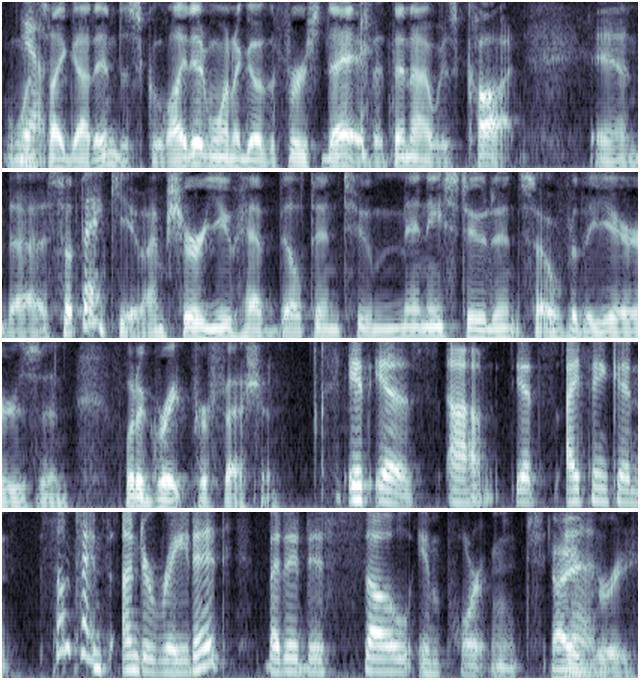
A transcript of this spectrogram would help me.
once yeah. I got into school. I didn't want to go the first day, but then I was caught. And uh, so, thank you. I'm sure you have built into many students over the years, and what a great profession. It is. Um, it's, I think, and sometimes underrated, but it is so important. I and agree.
